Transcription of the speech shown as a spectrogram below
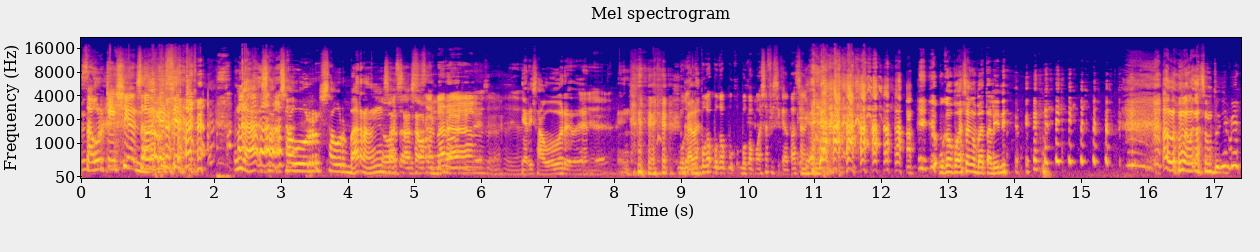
Sourcation Staycation. enggak sa- sahur sahur bareng Oh, sa- sa- sahur sahur bareng. gitu. nyari sahur gitu kan Buka, Enggak lah. buka, buka, buka, buka puasa fisik atas Iya. buka puasa ngebatalin ini Halo malah kasum tuhnya Ben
